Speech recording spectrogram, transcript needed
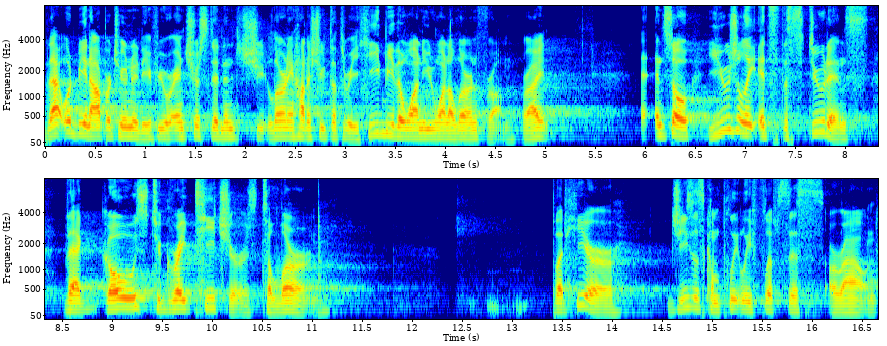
that would be an opportunity if you were interested in sh- learning how to shoot the three. He'd be the one you'd want to learn from, right? And so usually it's the students that goes to great teachers to learn. But here, Jesus completely flips this around.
